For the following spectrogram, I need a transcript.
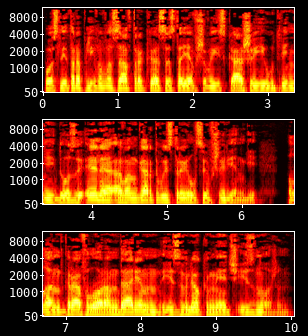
После торопливого завтрака, состоявшего из каши и утренней дозы Эля, авангард выстроился в шеренги. Ландграф Лоран Дарин извлек меч из ножен.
